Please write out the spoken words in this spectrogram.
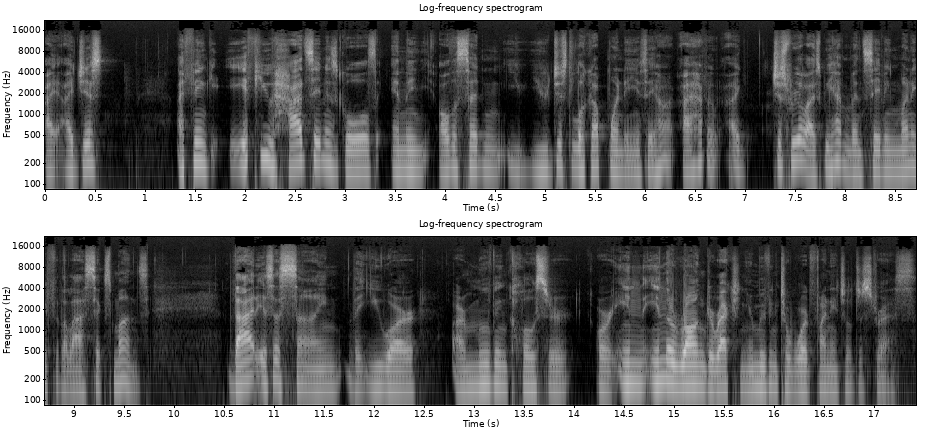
I, I just I think if you had savings goals and then all of a sudden you, you just look up one day and you say, huh, I haven't I just realized we haven't been saving money for the last six months. That is a sign that you are are moving closer or in in the wrong direction. You're moving toward financial distress.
